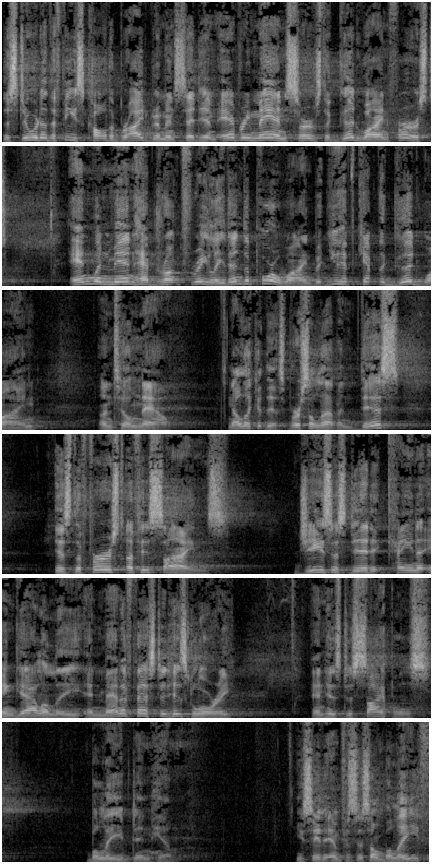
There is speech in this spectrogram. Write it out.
the steward of the feast called the bridegroom and said to him, Every man serves the good wine first, and when men have drunk freely, then the poor wine, but you have kept the good wine until now. Now look at this, verse 11. This is the first of his signs Jesus did at Cana in Galilee and manifested his glory, and his disciples believed in him. You see the emphasis on belief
